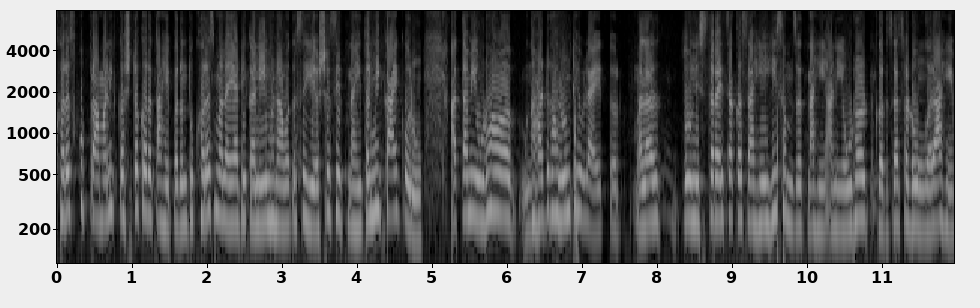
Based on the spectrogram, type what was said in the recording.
खरंच खूप प्रामाणिक कष्ट करत आहे परंतु खरंच मला या ठिकाणी म्हणावं तसं यशच येत नाही. तर मी काय करू? आता मी एवढा घाट घालून ठेवला आहे तर मला तो निस्तरायचा कसा हेही समजत नाही आणि एवढं कर्जाचा डोंगर आहे.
